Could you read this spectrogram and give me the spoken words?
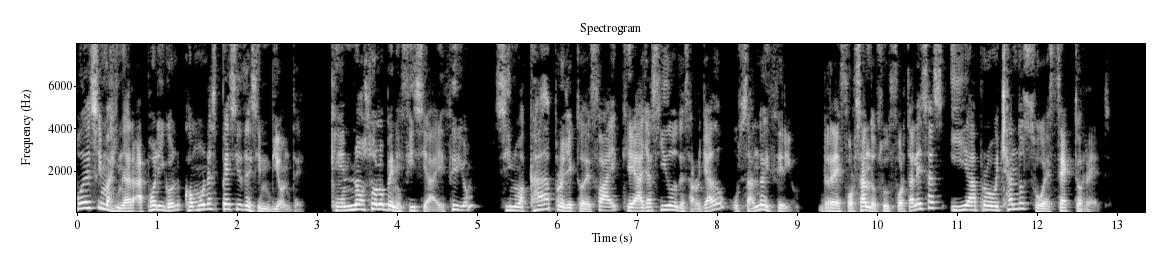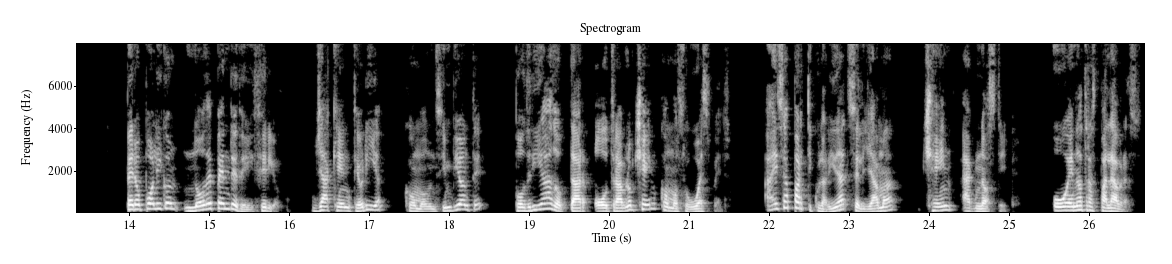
Puedes imaginar a Polygon como una especie de simbionte, que no solo beneficia a Ethereum, sino a cada proyecto de DeFi que haya sido desarrollado usando Ethereum, reforzando sus fortalezas y aprovechando su efecto red. Pero Polygon no depende de Ethereum, ya que en teoría, como un simbionte, podría adoptar otra blockchain como su huésped. A esa particularidad se le llama chain agnostic. O en otras palabras,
